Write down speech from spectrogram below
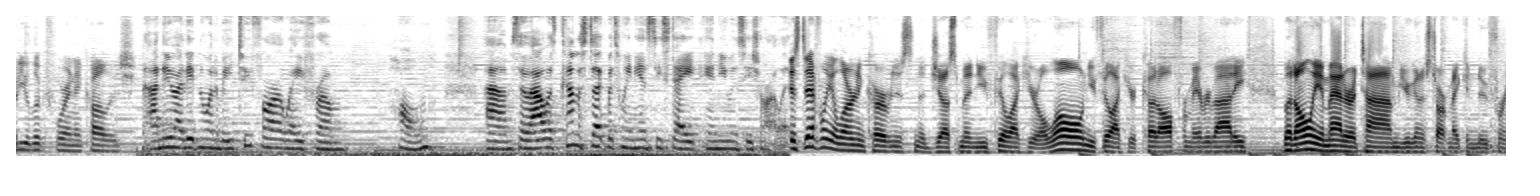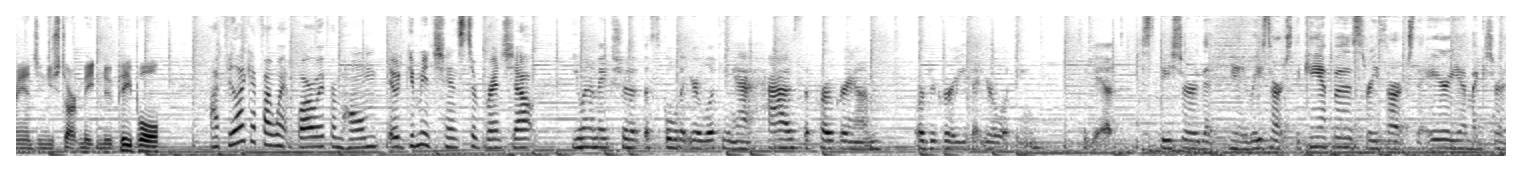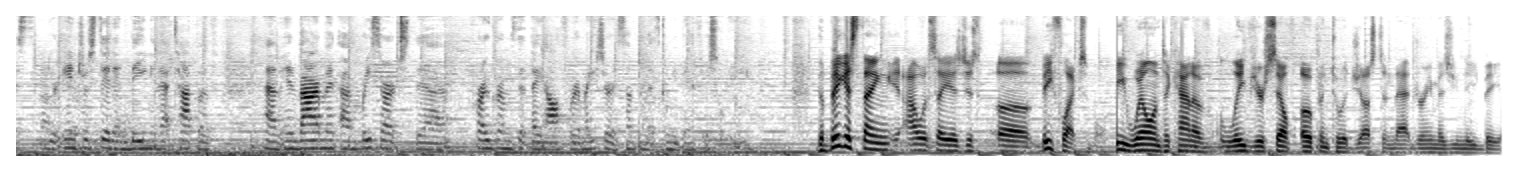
What do you look for in a college? I knew I didn't want to be too far away from home. Um, so I was kind of stuck between NC State and UNC Charlotte. It's definitely a learning curve and it's an adjustment. You feel like you're alone, you feel like you're cut off from everybody, but only a matter of time you're going to start making new friends and you start meeting new people. I feel like if I went far away from home, it would give me a chance to branch out. You want to make sure that the school that you're looking at has the program or degree that you're looking to get. Just be sure that you know research the campus, research the area, make sure you're interested in being in that type of um, environment. Um, research the programs that they offer and make sure it's something that's going to be beneficial to you. The biggest thing I would say is just uh, be flexible. Be willing to kind of leave yourself open to adjusting that dream as you need be.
